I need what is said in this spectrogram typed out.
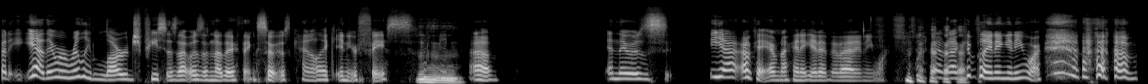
but yeah, they were really large pieces. That was another thing. So it was kind of like in your face. Mhm. Um, and there was, yeah, okay, I'm not going to get into that anymore. I'm not complaining anymore. Um,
